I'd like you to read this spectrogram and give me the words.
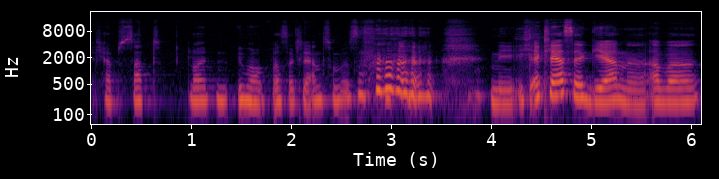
Ich habe satt, Leuten überhaupt was erklären zu müssen. nee, ich erkläre es sehr gerne, aber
